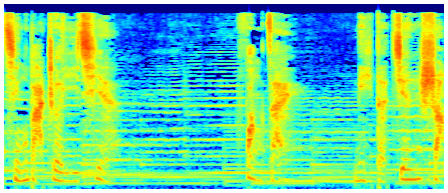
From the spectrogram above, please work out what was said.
请把这一切放在你的肩上。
